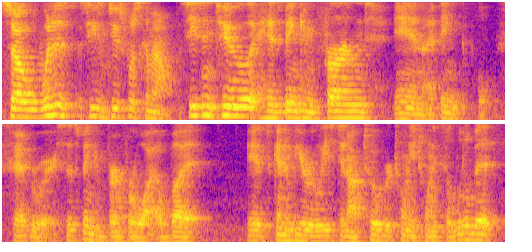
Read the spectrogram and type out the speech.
So when is season two supposed to come out? Season two has been confirmed in I think February, so it's been confirmed for a while, but it's going to be released in October 2020. So a little bit,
